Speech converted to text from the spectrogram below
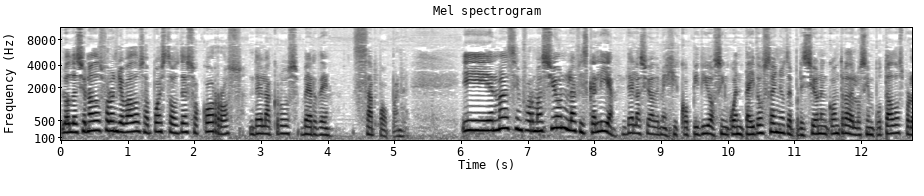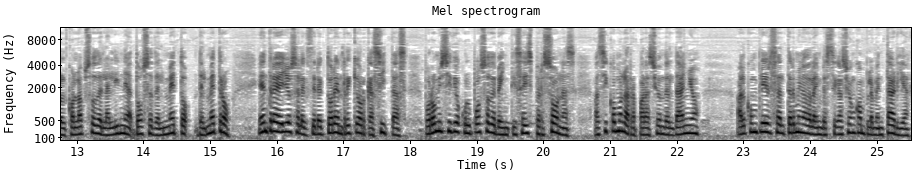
Los lesionados fueron llevados a puestos de socorros de la Cruz Verde Zapopan. Y en más información, la Fiscalía de la Ciudad de México pidió 52 años de prisión en contra de los imputados por el colapso de la línea 12 del, metro, del metro, entre ellos el exdirector Enrique Orcasitas, por homicidio culposo de 26 personas, así como la reparación del daño. Al cumplirse el término de la investigación complementaria,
